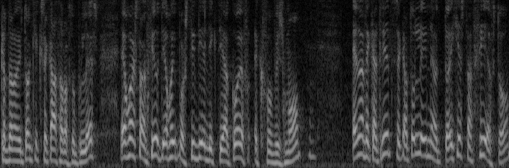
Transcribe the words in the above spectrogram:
κατανοητό και ξεκάθαρο αυτό που λες. Έχω αισθανθεί ότι έχω υποστεί διαδικτυακό εφ- εκφοβισμό. Ένα 13% λέει ναι, ότι το έχει αισθανθεί αυτό.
